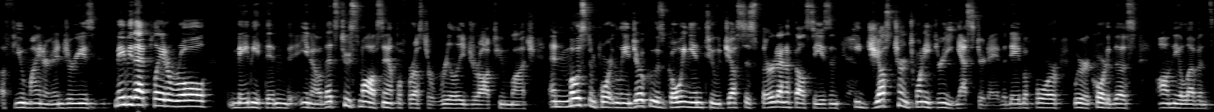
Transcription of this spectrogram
a few minor injuries. Maybe that played a role. Maybe it didn't. You know, that's too small a sample for us to really draw too much. And most importantly, Njoku is going into just his third NFL season. Yeah. He just turned 23 yesterday, the day before we recorded this on the 11th.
